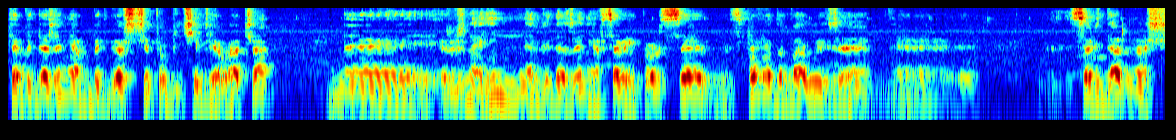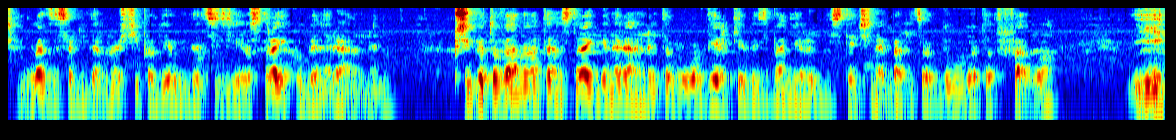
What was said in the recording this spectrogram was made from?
te wydarzenia w Bydgoszczy, pobicie działacza, y, różne inne wydarzenia w całej Polsce spowodowały, że Solidarność, władze Solidarności podjęły decyzję o strajku generalnym. Przygotowano ten strajk generalny, to było wielkie wyzwanie logistyczne, bardzo długo to trwało. I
